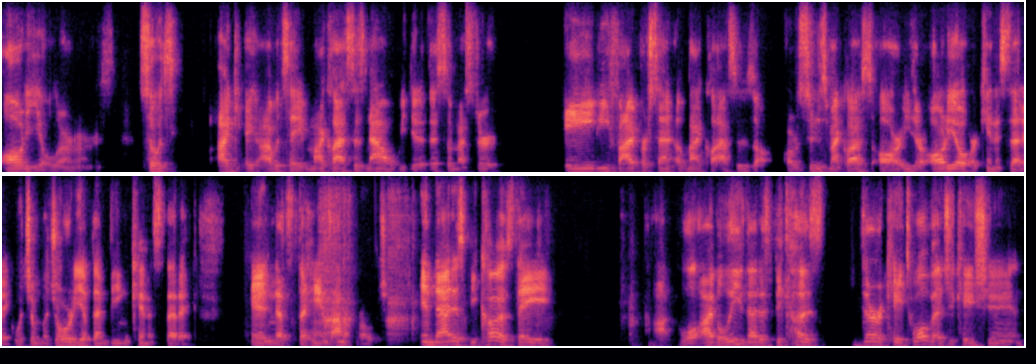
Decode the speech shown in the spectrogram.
audio learners. So it's I, I would say my classes now, we did it this semester, 85% of my classes or students in my class are either audio or kinesthetic, which a majority of them being kinesthetic. And that's the hands-on approach. And that is because they, well, I believe that is because their K-12 education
